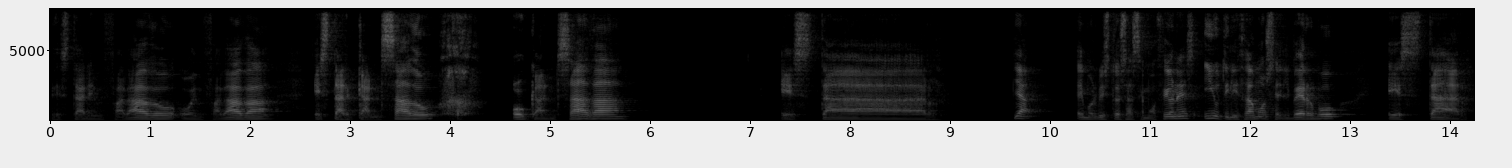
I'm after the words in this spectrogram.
estar enfadado o enfadada, estar cansado o cansada, estar... Ya, hemos visto esas emociones y utilizamos el verbo estar.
